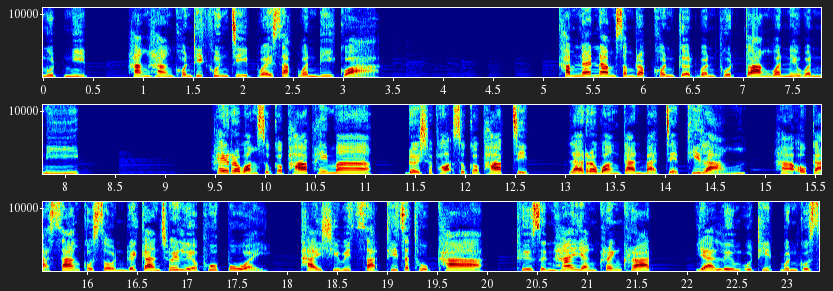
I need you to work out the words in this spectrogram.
หงุดหงิด ห่างๆ คนที่คุณจีบไว้สักวันดีกว่า คำแนะนำสำหรับคนเกิดวันพุธกลางวันในวันนี้ ให้ระวังสุขภาพให้มาก โดยเฉพาะสุขภาพจิต และระวังการบาดเจ็บที่หลัง หาโอกาสสร้างกุศลด้วยการช่วยเหลือผู้ป่วย ถ่ายชีวิตสัตว์ที่จะถูกฆ่า ถือศีลห้าอย่างเคร่งครัด อย่าลืมอุทิศบุญกุศ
